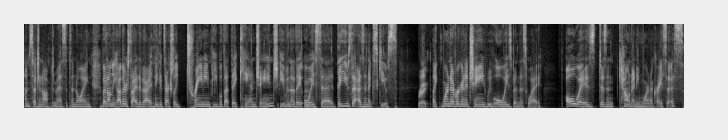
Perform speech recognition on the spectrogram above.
I'm such an optimist. It's annoying. But on the other side of it, I think it's actually training people that they can change, even though they Hmm. always said they use that as an excuse. Right. Like, we're never going to change. We've always been this way. Always doesn't count anymore in a crisis.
